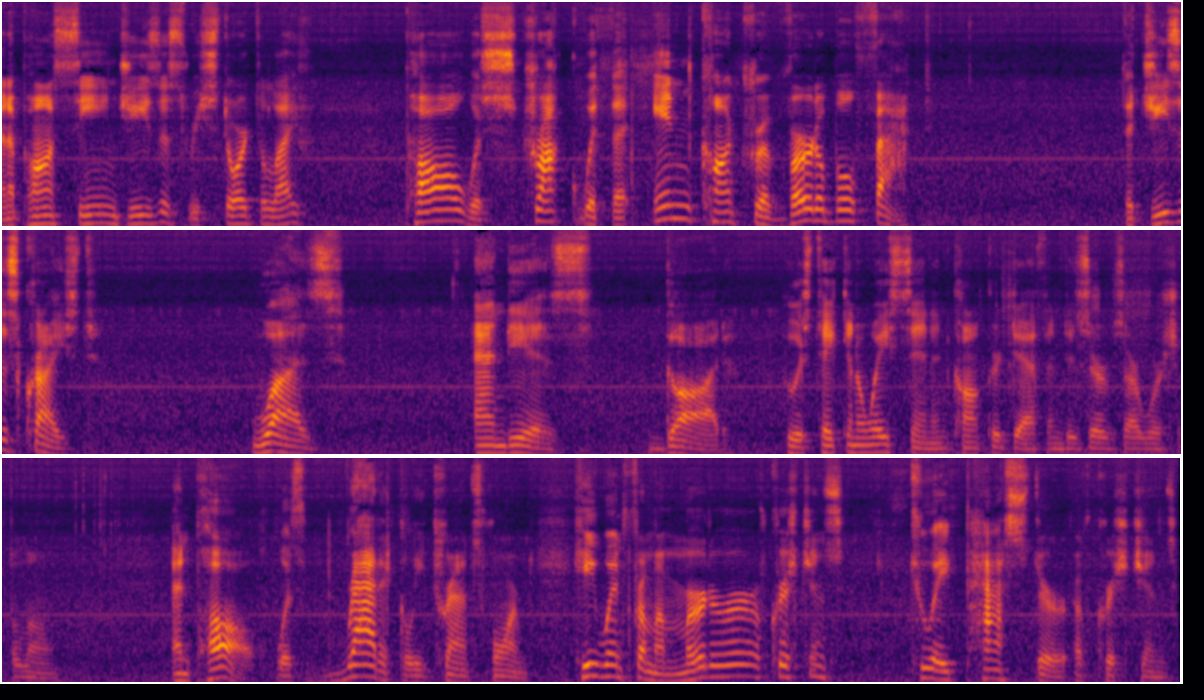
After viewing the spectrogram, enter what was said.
And upon seeing Jesus restored to life, Paul was struck with the incontrovertible fact that Jesus Christ was and is God who has taken away sin and conquered death and deserves our worship alone. And Paul was radically transformed. He went from a murderer of Christians to a pastor of Christians.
